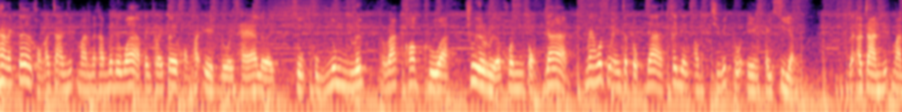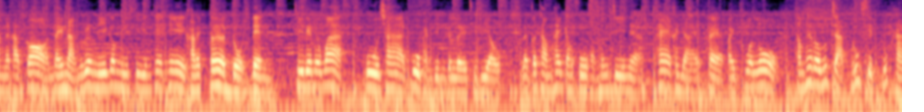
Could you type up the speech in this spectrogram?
คาแรคเตอร์ของอาจารย์ยิปมันนะครับไม่ได้ว่าเป็นคาแรคเตอร์ของพระเอกโดยแท้เลย สุขุมนุ่มลึกรักครอบครัว ช่วยเหลือคนตกยาก แม้ว่าตัวเองจะตกยากก็ยังเอาชีวิตตัวเองไปเสี่ยง และอาจารย์ยิปมันนะครับ ก็ในหนังเรื่องนี้ก็มีซีนเท่ๆคาแรคเตอร์โดดเด่น ที่เรียกได้ว่ากู้ชาติกู้แผ่นดินกันเลยทีเดียว แล้วก็ทำให้กังฟูของเมืองจีนเนี่ยแพร่ขยายแผ่ไปทั่วโลกทำให้เรารู้จักลูกศิษย์ลูกหา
